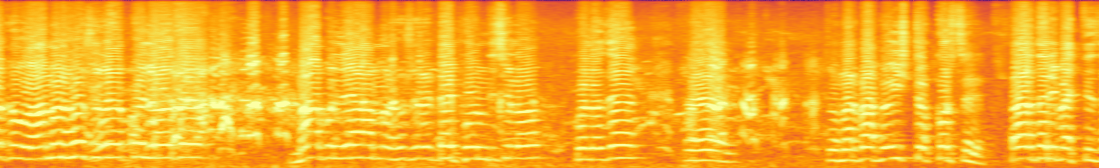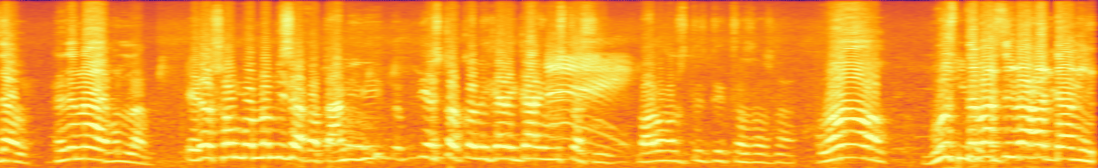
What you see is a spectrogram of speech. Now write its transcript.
দেখো আমার শ্বশুরের কইলো যে মা বলে আমার শ্বশুরের ডাই ফোন দিছিল কইলো যে তোমার বাপে স্টক করছে তাড়াতাড়ি বাড়তে যাও। সেজন্য না বললাম। এটা সম্পূর্ণ মিশা কথা। আমি স্টক করলে গাড়ি গাড়ি বুঝতেছি ভালো মানুষ তুই দেখতেছিস না। ও বুঝতে পারছি ব্যাপারটা আমি।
